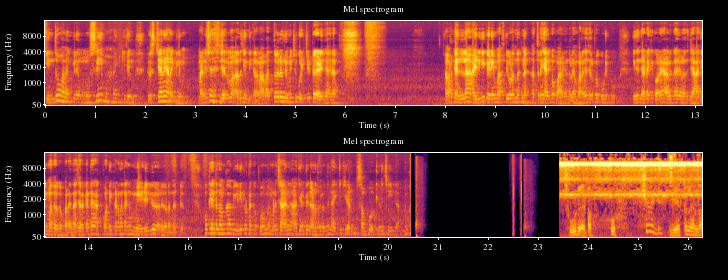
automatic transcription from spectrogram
ഹിന്ദു ആണെങ്കിലും മുസ്ലിം ആണെങ്കിലും ക്രിസ്ത്യാനി ആണെങ്കിലും മനുഷ്യ ജന്മം അത് ചിന്തിക്കണം. ആ പത്ത് വരെ ഒരുമിച്ച് കുഴിച്ചിട്ട് കഴിഞ്ഞാൽ അവർക്കെല്ലാം അഴുകി കഴിയുമ്പോൾ അസ്ഥികൂടം തന്നെ. അത്ര ഞാനിപ്പോൾ പറയുന്നുള്ളൂ. ഞാൻ പറഞ്ഞാൽ ചിലപ്പോൾ കൂടി പോകും ഇതിന്റെ ഇടയ്ക്ക് കുറേ ആൾക്കാർ വന്ന് ജാതി മതമൊക്കെ പറയുന്നത് ആ ചെറുക്കന്റെ അക്കൗണ്ടിൽ കിടന്നിട്ട് അങ്ങ് മെഴുകുകയാണ് കിടന്നിട്ട്. ഓക്കെ എന്തായാലും നമുക്ക് ആ വീഡിയോയിലോട്ടൊക്കെ പോകും നമ്മുടെ ചാനൽ ആദ്യമായിട്ട് കാണുന്നവരൊന്ന് ലൈക്ക് കയറും സബ് ഒക്കെയാണ് ചെയ്യുക നമുക്ക് ചൂട് കേട്ടോ. വിയർക്കുന്നുണ്ടോ?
